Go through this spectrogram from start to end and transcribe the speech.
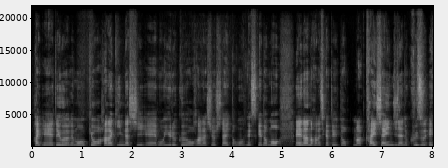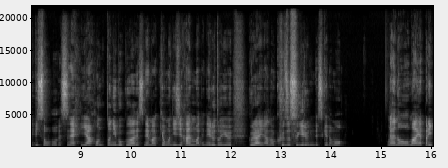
はい、えー、ということで、もう今日は花金だし、えー、もうゆるくお話をしたいと思うんですけども、えー、何の話かというと、まあ、会社員時代のクズエピソードですね。いや、本当に僕はですね、まあ、今日も2時半まで寝るというぐらい、あの、クズすぎるんですけども、あの、まあ、やっぱり、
